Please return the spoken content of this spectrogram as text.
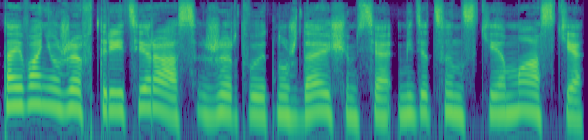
Тайвань уже в третий раз жертвует нуждающимся медицинские маски.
